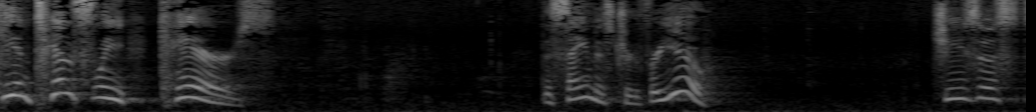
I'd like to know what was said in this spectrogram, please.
He intensely cares. The same is true for you. Jesus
